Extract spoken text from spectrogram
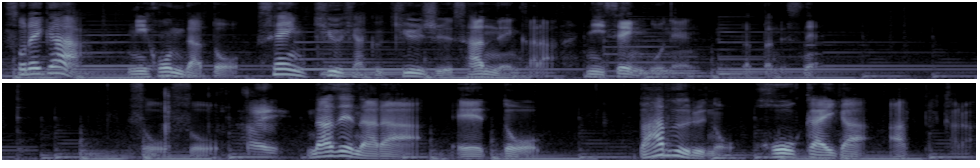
それが、日本だと、1993年から2005年だったんですね。そうそう。はい。なぜなら、えーっと、バブルの崩壊があったから。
